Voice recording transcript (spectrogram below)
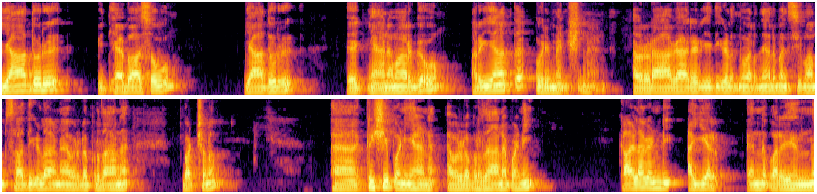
യാതൊരു വിദ്യാഭ്യാസവും യാതൊരു ജ്ഞാനമാർഗവും അറിയാത്ത ഒരു മനുഷ്യനാണ്. അവരുടെ ആഹാര രീതികൾ എന്ന് പറഞ്ഞാൽ മത്സ്യമാംസാദികളാണ് അവരുടെ പ്രധാന ഭക്ഷണം. കൃഷിപ്പണിയാണ് അവരുടെ പ്രധാന പണി. കാളകണ്ടി അയ്യർ എന്ന് പറയുന്ന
